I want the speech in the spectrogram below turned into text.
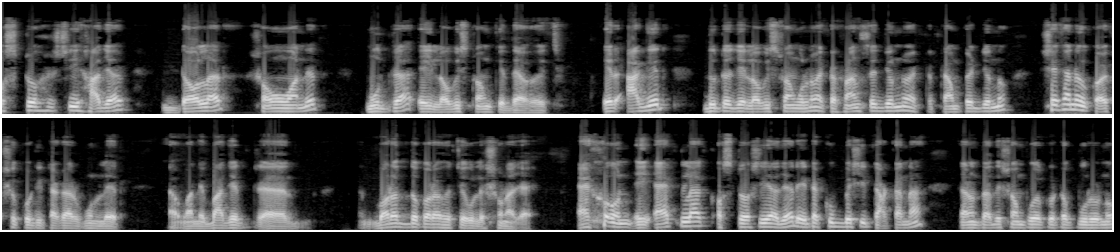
অষ্টআশি হাজার ডলার সমমানের মুদ্রা এই লবিস্ট ফার্মকে দেওয়া হয়েছে। এর আগের দুটো যে লবিস্ট ফার্মগুলো একটা ফ্রান্সের জন্য, একটা ট্রাম্পের জন্য, সেখানেও কয়েকশো কোটি টাকার মূল্যের মানে বাজেট বরাদ্দ করা হয়েছে বলে শোনা যায়। এখন এই এক লাখ অষ্টআশি হাজার, এটা খুব বেশি টাকা না, কারণ তাদের সম্পর্কটা পুরনো।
